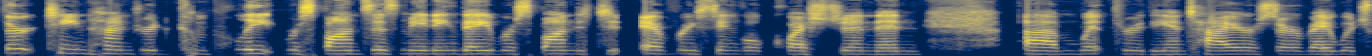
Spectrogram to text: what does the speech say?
1,300 complete responses, meaning they responded to every single question and um, went through the entire survey, which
